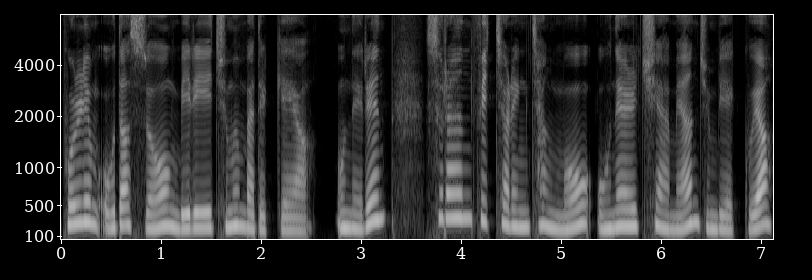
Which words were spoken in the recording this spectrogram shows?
볼륨 오더송 미리 주문받을게요. 오늘은 수란 피처링 창모 오늘 취하면 준비했고요.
